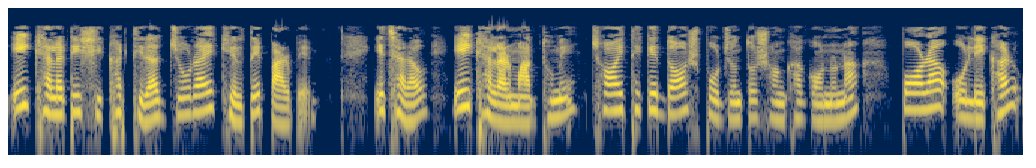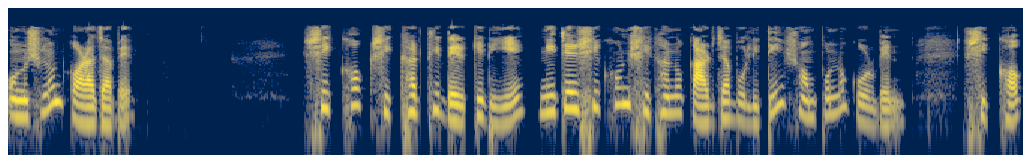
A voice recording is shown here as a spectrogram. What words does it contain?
এই খেলাটি শিক্ষার্থীরা জোড়ায় খেলতে পারবে। এছাড়াও এই খেলার মাধ্যমে ছয় থেকে দশ পর্যন্ত সংখ্যা গণনা, পড়া ও লেখার অনুশীলন করা যাবে। শিক্ষক শিক্ষার্থীদেরকে নিয়ে নিচের শিখন শেখানো কার্যাবলীটি সম্পন্ন করবেন। শিক্ষক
